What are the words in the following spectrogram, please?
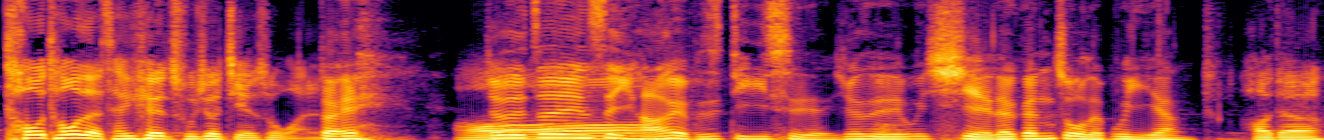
偷偷的在月初就解锁完了，对。哦，就是这件事情好像也不是第一次，就是写的跟做的不一样。好的，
